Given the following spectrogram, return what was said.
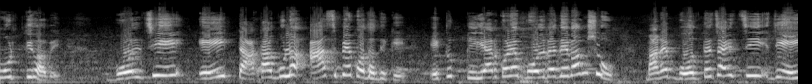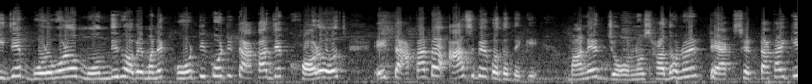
মূর্তি হবে। বলছি, এই টাকাগুলো আসবে কোথা থেকে? একটু ক্লিয়ার করে বলবে দেবাংশু? মানে বলতে চাইছি যে এই যে বড় বড় মন্দির হবে মানে কোটি কোটি টাকা যে খরচ, এই টাকাটা আসবে কোথা থেকে? মানে জনসাধারণের ট্যাক্সের টাকায় কি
